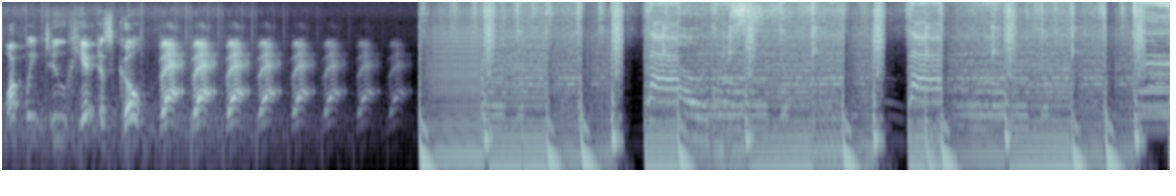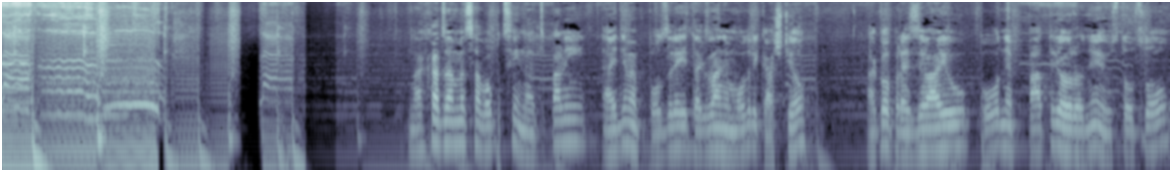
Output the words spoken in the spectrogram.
What we do here is go back, back, back, back, back, back, back, back. Nachádzame sa v obci Necpany a ideme pozrieť tzv. Modrý kaštiel, ako ho prezývajú. Pôvodne patril rodine Justovcov,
